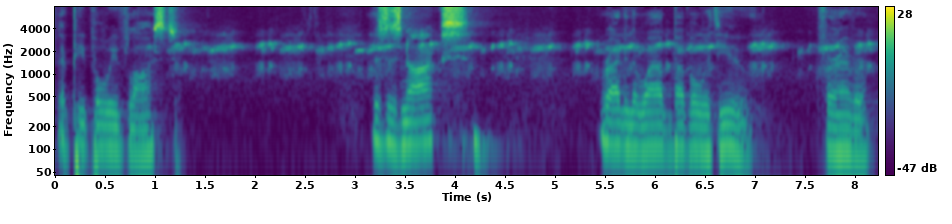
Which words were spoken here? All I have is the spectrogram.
the people we've lost. This is Knox riding the wild bubble with you forever.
